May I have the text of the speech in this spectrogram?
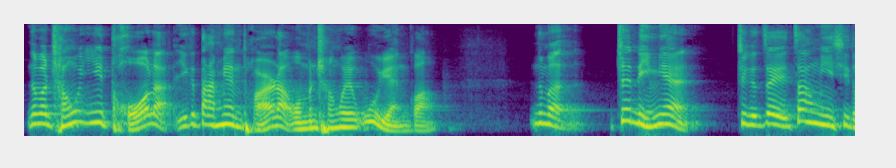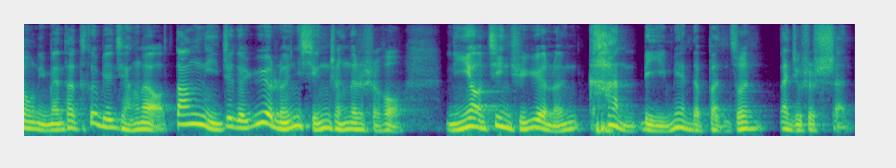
那么成为一坨了，一个大面团了，我们称为物圆光。那么这里面，这个在藏密系统里面，它特别强调，当你这个月轮形成的时候，你要进去月轮看里面的本尊，那就是神。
